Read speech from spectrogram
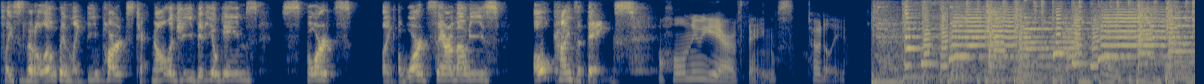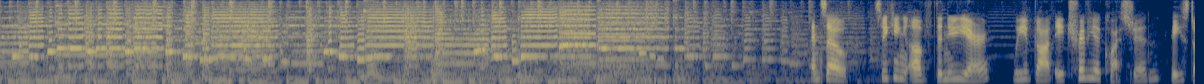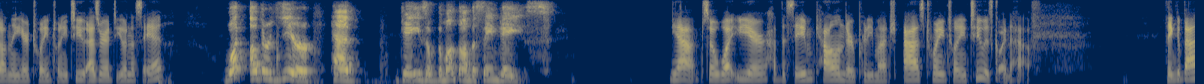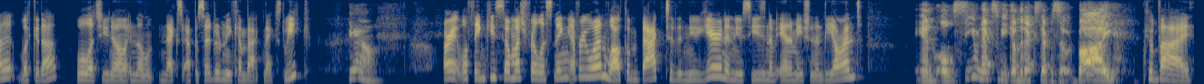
places that'll open, like theme parks, technology, video games, sports, like award ceremonies, all kinds of things. A whole new year of things. Totally. And so, speaking of the new year, we've got a trivia question based on the year 2022. Ezra, do you want to say it? What other year had days of the month on the same days? Yeah. So, what year had the same calendar pretty much as 2022 is going to have? Think about it, look it up. We'll let you know in the next episode when we come back next week. Yeah. All right. Well, thank you so much for listening, everyone. Welcome back to the new year and a new season of Animation and Beyond. And I'll see you next week on the next episode. Bye. Goodbye.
